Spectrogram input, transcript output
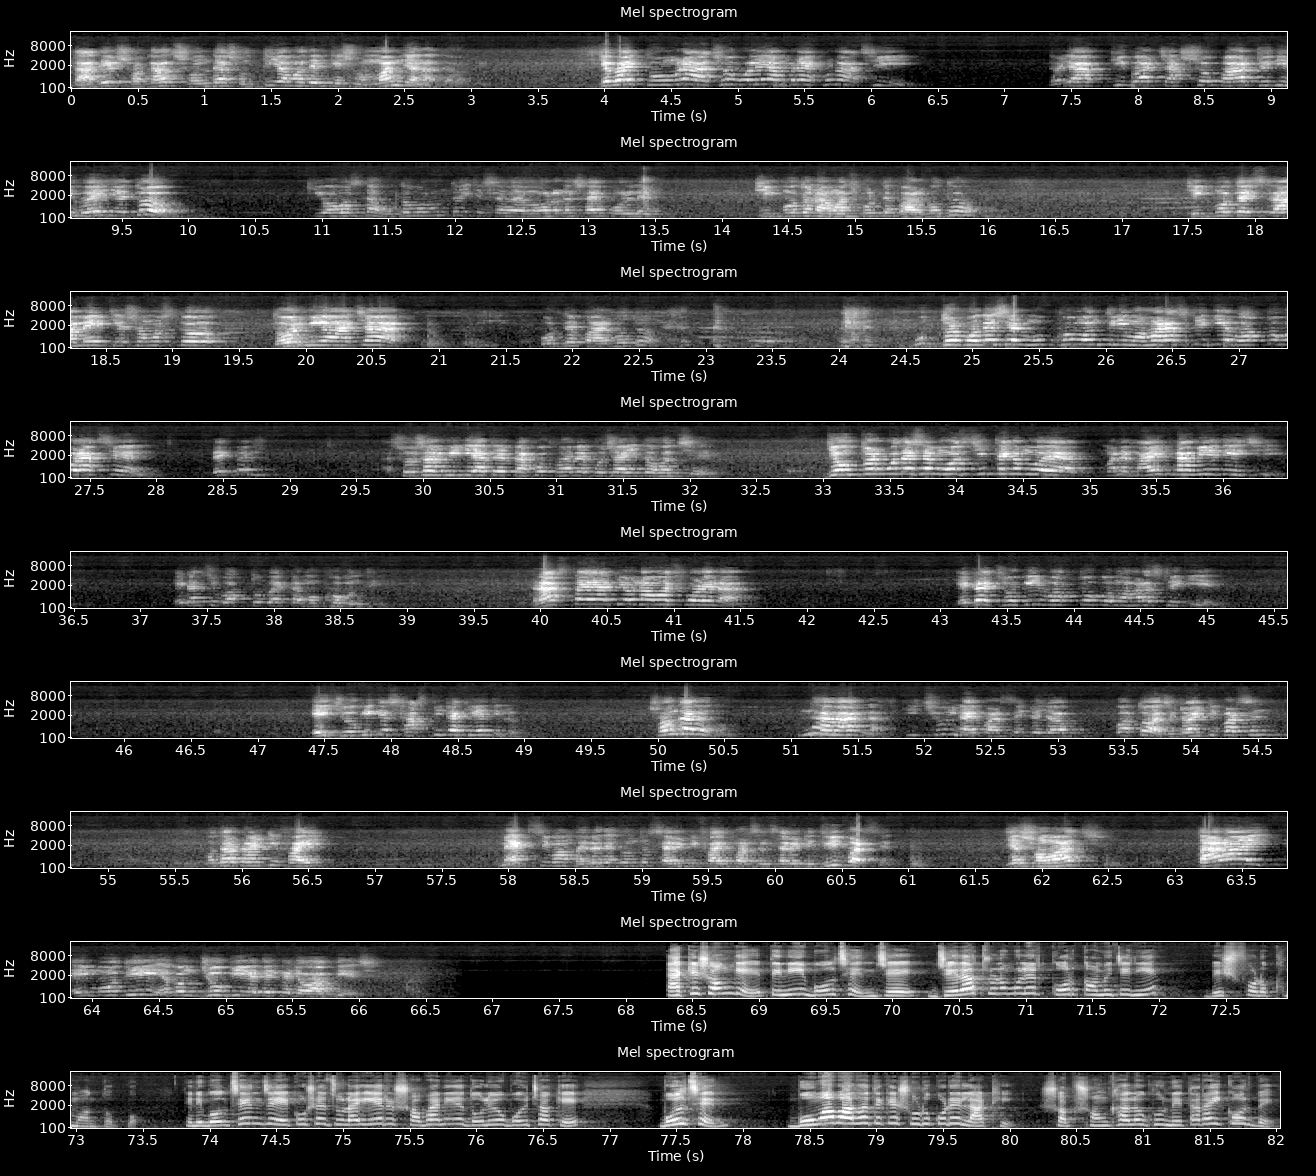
তাদের সকাল সন্ধ্যা সত্যি আমাদেরকে সম্মান জানাতে হবে। যে ভাই, তোমরা আছো বলে আমরা এখনও আছি। তাহলে আপকি বার চারশো পার যদি হয়ে যেত কি অবস্থা হতো বলুন তো? এই যে মৌলানা সাহেব বললেন, ঠিক মতো নামাজ পড়তে পারব তো? ঠিক মতো ইসলামের যে সমস্ত ধর্মীয় আচার করতে পারব তো? উত্তরপ্রদেশের মুখ্যমন্ত্রী মহারাষ্ট্রে গিয়ে বক্তব্য রাখছেন। দেখবেন, সোশ্যাল মিডিয়াতে ব্যাপকভাবে প্রচারিত হচ্ছে। যে উত্তরপ্রদেশে মসজিদ থেকে মানে মাইক নামিয়ে দিয়েছি, এটা হচ্ছে বক্তব্য একটা মুখ্যমন্ত্রী রাস্তায় আর কেউ নামাজ পড়ে না। এটা যোগীর বক্তব্য মহারাষ্ট্রে গিয়ে। এই যোগীকে শাস্তিটা কে দিল? সংখ্যালঘু। না না, কিছুই নাই পার্সেন্টেজ অফ কত আছে? টোয়েন্টি পার্সেন্ট কোথাও টোয়েন্টি ফাইভ ম্যাক্সিমাম ভেবে দেখুন তো seventy five percent seventy three percent যে সমাজ, তারাই এই মোদি এবং যোগী এদেরকে জবাব দিয়েছে। একই সঙ্গে তিনি বলছেন যে জেলা তৃণমূলের কোর কমিটি নিয়ে বিস্ফোরক মন্তব্য। তিনি বলছেন যে একুশে জুলাইয়ের সভা নিয়ে দলীয় বৈঠকে বলছেন, বোমা বাধা থেকে শুরু করে লাঠি, সব সংখ্যালঘু নেতারাই করবে।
